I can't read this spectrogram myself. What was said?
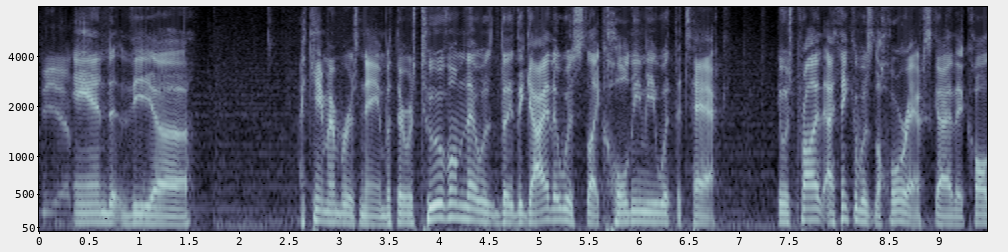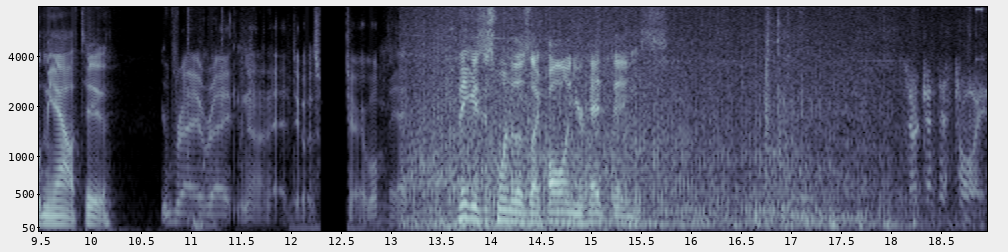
Yep. and the uh I can't remember his name, but there was two of them that was the, the guy that was like holding me with the tack. It was probably I think it was the Horax guy that called me out too. Right, right. No, that dude was terrible. I think it's just one of those like all in your head things. Search and destroy.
